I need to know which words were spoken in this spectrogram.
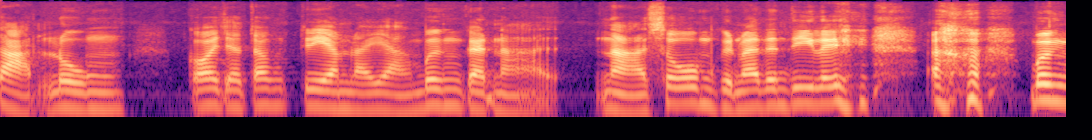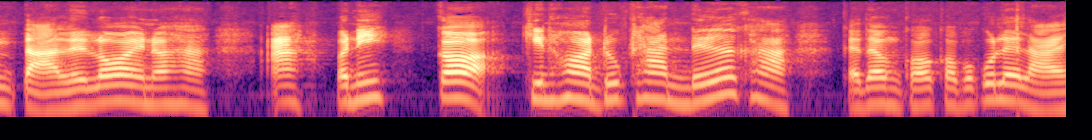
ศาสตร์ลง ก็จะต้องเตรียมหลายอย่างเบิ้งกันหนาหนาโซมขึ้นมาทันทีเลยเบิ้งตาเลยล้อยเนาะค่ะอะวันนี้ก็คิดฮอดทุกท่านเด้อค่ะ ก็ต้องขอขอบพระคุณหลาย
